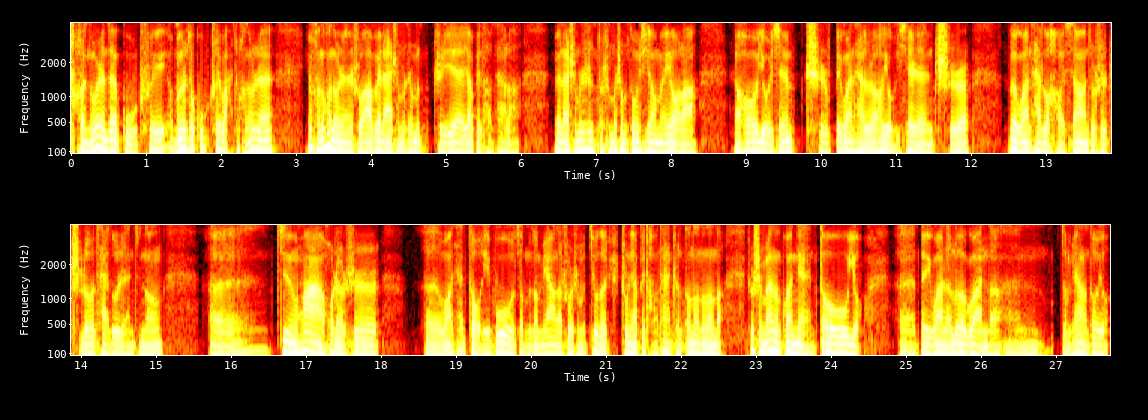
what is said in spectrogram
很多人在鼓吹，呃不能叫鼓吹吧，就很多人有很多很多人说啊，未来什么什么职业要被淘汰了，未来什么是什么什么东西要没有了。然后有一些人持悲观态度，然后有一些人持乐观态度，好像就是持乐观态度的人就能呃进化或者是。呃，往前走一步，怎么怎么样的？说什么旧的终将被淘汰，这等等等等等，就什么样的观点都有，呃，悲观的、乐观的，嗯，怎么样的都有。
